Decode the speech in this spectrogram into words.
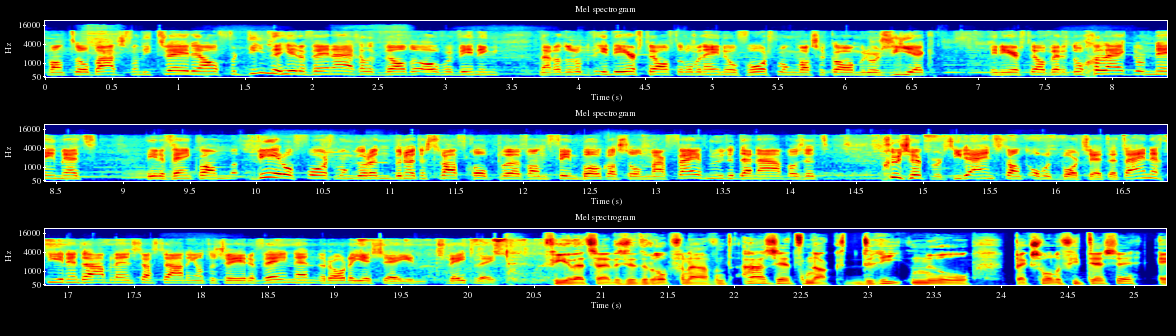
Want op basis van die tweede helft verdiende Heerenveen eigenlijk wel de overwinning. Nadat het in de eerste helft al op een 1-0 voorsprong was gekomen door Ziyech. In de eerste helft werd het nog gelijk door Nemet. Heerenveen kwam weer op voorsprong door een benutte strafschop eh, van Finn Bogasson. Maar vijf minuten daarna was het Guus Hupperts die de eindstand op het bord zette. Het eindigt hier in het Amelensta stadion tussen Heerenveen en Roda JC in 2-2. Vier wedstrijden zitten erop vanavond. AZ NAC 3-0. Pek Zwolle Vitesse 1-2.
